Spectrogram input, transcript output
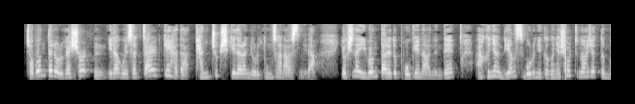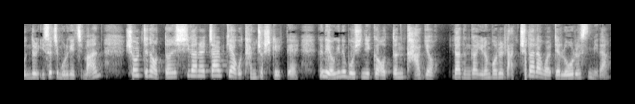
저번 달에 우리가 shorten이라고 해서 짧게 하다, 단축시키다라는 이런 동사가 나왔습니다. 역시나 이번 달에도 보기에 나왔는데 아 그냥 뉘앙스 모르니까 그냥 shorten을 하셨던 분들 있을지 모르겠지만 shorten은 어떤 시간을 짧게 하고 단축시킬 때 근데 여기는 보시니까 어떤 가격 이라든가 이런 거를 낮추다라고 할 때 low를 씁니다.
